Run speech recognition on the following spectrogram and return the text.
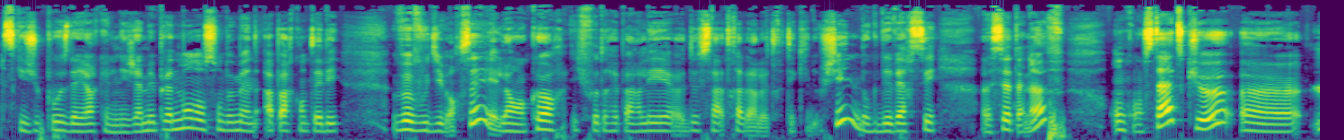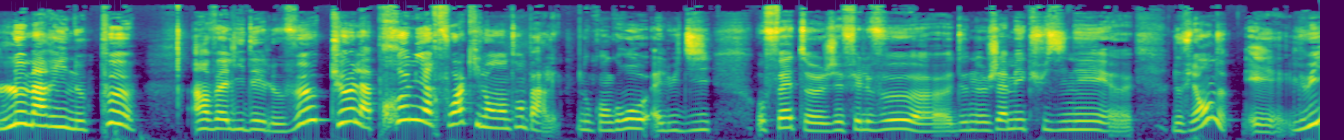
ce qui suppose d'ailleurs qu'elle n'est jamais pleinement dans son domaine, à part quand elle est veuve ou divorcée, et là encore, il faudrait parler euh, de ça à travers le traité Kiddushin, donc des versets 7 euh, à 9, on constate que le mari ne peut invalider le vœu que la première fois qu'il en entend parler. Donc en gros, elle lui dit, au fait, j'ai fait le vœu de ne jamais cuisiner de viande, et lui,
